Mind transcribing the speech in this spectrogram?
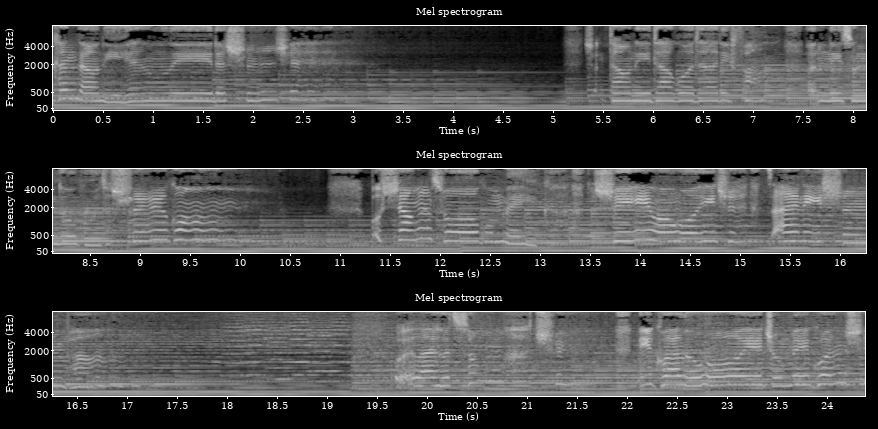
看到你眼里的世界。想到你到过的地方，和你曾度过的时光，不想错过每一个，多希望我一直在你身旁。未来何从何去？你快乐我也就没关系。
